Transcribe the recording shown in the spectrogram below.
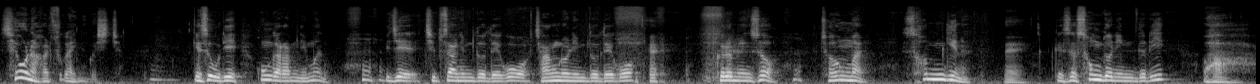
세워나갈 수가 있는 것이죠. 그래서 우리 홍가람님은 이제 집사님도 되고 장로님도 되고 그러면서 정말 섬기는 네. 그래서 성도님들이 와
